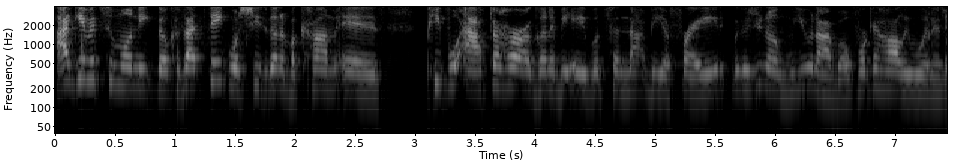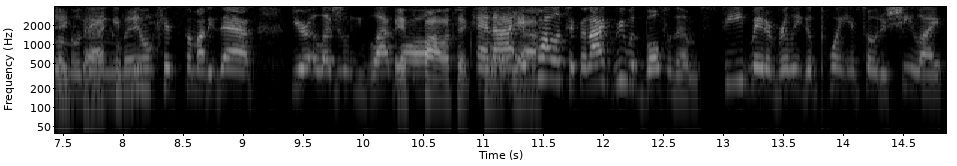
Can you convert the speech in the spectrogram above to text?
I give it to Mo'Nique though, because I think what she's gonna become is people after her are gonna be able to not be afraid because you know you and I both work in Hollywood and it's one of those things if you don't kiss somebody's ass, you're allegedly blackballed. It's politics and to it, yeah. it's politics, and I agree with both of them. Steve made a really good point, and so did she. Like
